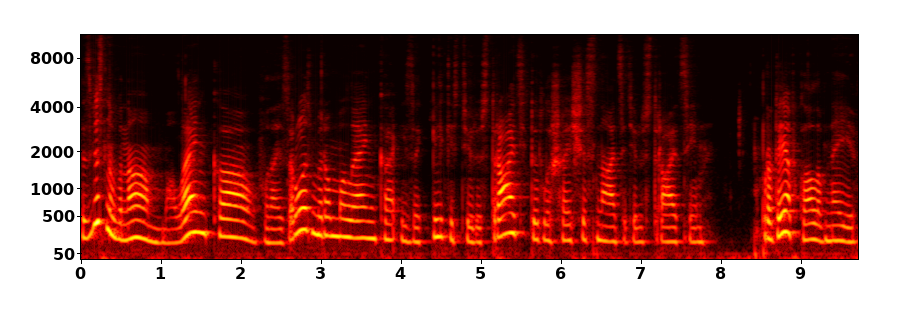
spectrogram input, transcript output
Звісно, вона маленька, вона і за розміром маленька, і за кількістю ілюстрацій, тут лише 16 ілюстрацій. Проте я вклала в неї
